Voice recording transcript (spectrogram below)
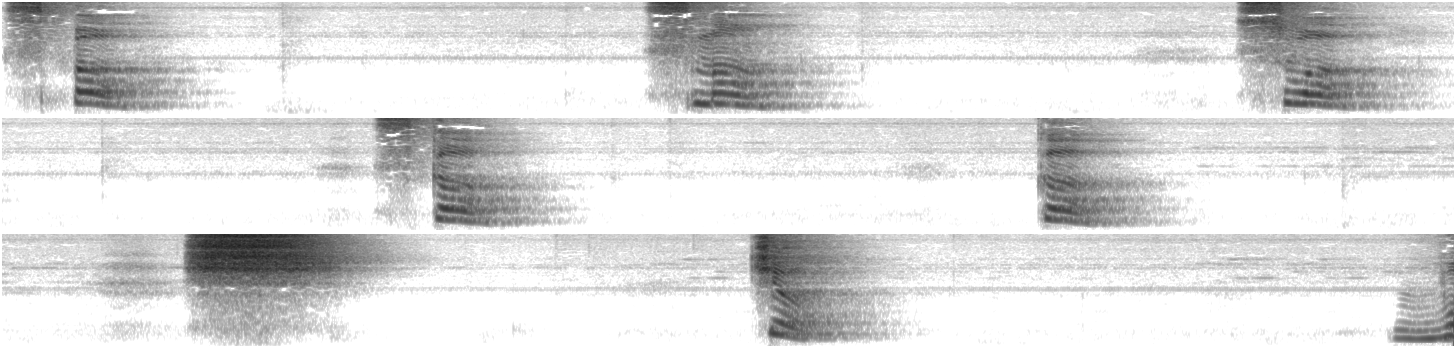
spur, smur, swir, skr, k, sh, ch, w,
